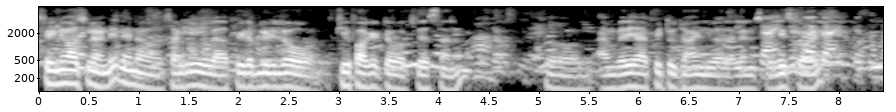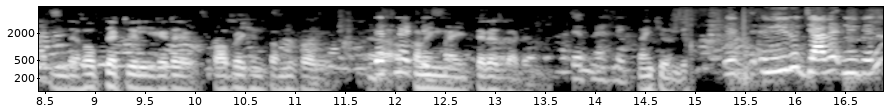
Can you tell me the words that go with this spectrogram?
శ్రీనివాసులు అండి. నేను సెంట్రల్ పీడబ్ల్యూడిలో చీఫ్ ఆర్కిటెక్ట్ వర్క్ చేస్తాను. So I'm very happy to join your Ellen's Ellie's world thank you so much and hope that will get a cooperation from you for Definitely, coming my terrace garden definitely thank you అండి మీరు జావేద్ మీ పేరు?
